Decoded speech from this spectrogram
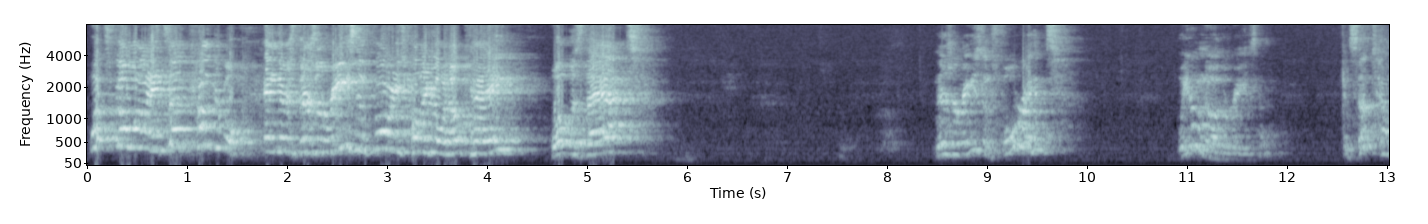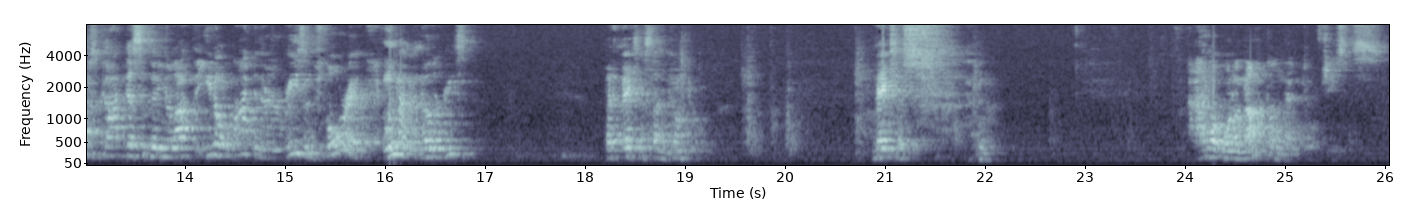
What's going on? It's uncomfortable. And there's, there's a reason for it. He's probably going, okay, what was that? There's a reason for it. We don't know the reason. And sometimes God does something in your life that you don't like, and there's a reason for it, and we might not know the reason. But it makes us uncomfortable. It makes us. I don't want to knock on that door, Jesus.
